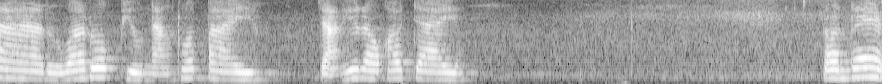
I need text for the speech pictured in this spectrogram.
ราหรือว่าโรคผิวหนังทั่วไป จากที่เราเข้าใจ ตอนแรก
